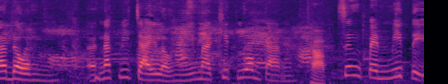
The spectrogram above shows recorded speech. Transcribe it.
ระดมเอ่อนักวิจัยเหล่านี้มาคิดร่วมกันครับซึ่งเป็นมิติ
